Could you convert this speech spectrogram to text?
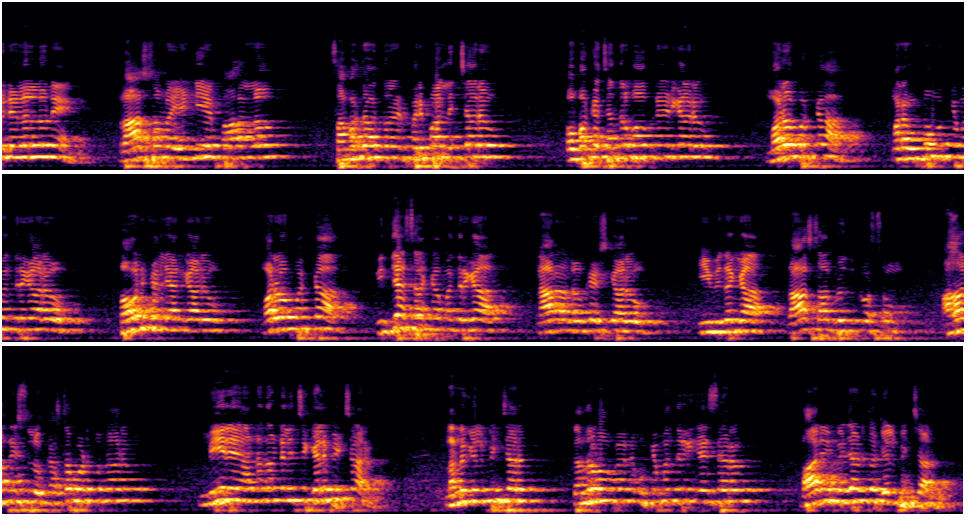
నెలల్లోనే రాష్ట్రంలో ఎన్డీఏ పాలనలో సమర్థవంతమైన పరిపాలన ఇచ్చారు. ఒక పక్క చంద్రబాబు నాయుడు గారు మరో పక్క మన ఉప ముఖ్యమంత్రి గారు పవన్ కళ్యాణ్ గారు మరో పక్క విద్యాశాఖ మంత్రిగా నారా లోకేష్ గారు ఈ విధంగా రాష్ట్ర అభివృద్ధి కోసం అహర్నిశలు కష్టపడుతున్నారు. మీరే అన్నదండలిచ్చి గెలిపించారు. నన్ను గెలిపించారు. చంద్రబాబు గారిని ముఖ్యమంత్రికి చేశారు. భారీ మెజార్టీతో గెలిపించారు.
